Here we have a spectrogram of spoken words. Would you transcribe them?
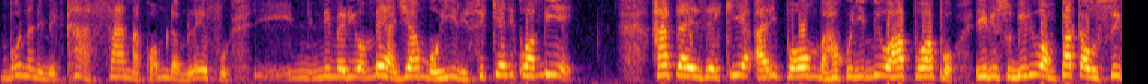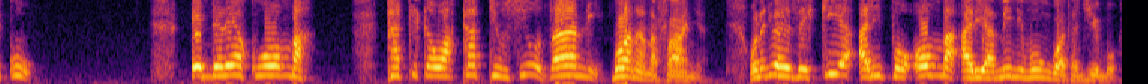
mbona nimekaa sana kwa muda mrefu? Nimeliombea jambo hili sikia nikwambie. Hata hezekia alipoomba hakujibiwa hapo hapo ilisubiriwa mpaka usiku. Endelea kuomba katika wakati usiodhani bwana anafanya. Unajua hezekia alipoomba aliamini mungu atajibu.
